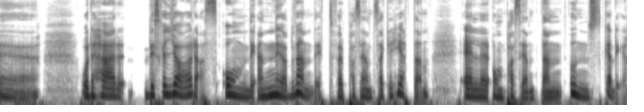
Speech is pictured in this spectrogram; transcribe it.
Eh, och det här det ska göras om det är nödvändigt för patientsäkerheten eller om patienten önskar det.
